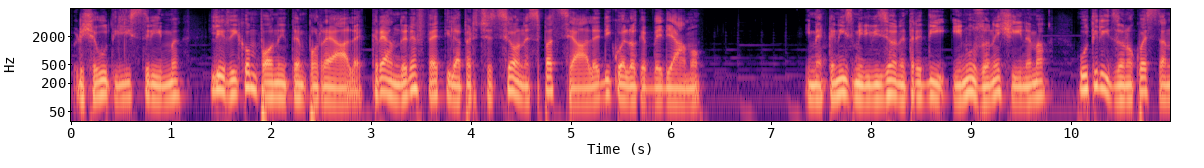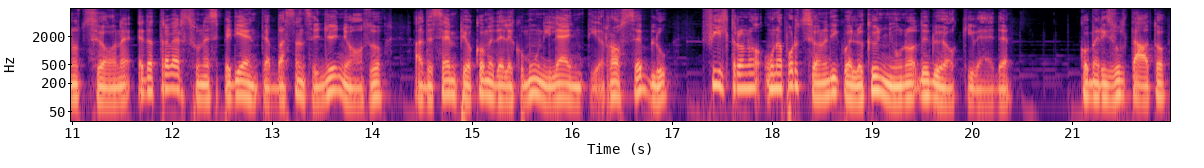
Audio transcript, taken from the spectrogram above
Ricevuti gli stream, li ricompone in tempo reale, creando in effetti la percezione spaziale di quello che vediamo. I meccanismi di visione 3D in uso nei cinema utilizzano questa nozione ed attraverso un espediente abbastanza ingegnoso, ad esempio come delle comuni lenti rosse e blu, filtrano una porzione di quello che ognuno dei due occhi vede. Come risultato,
